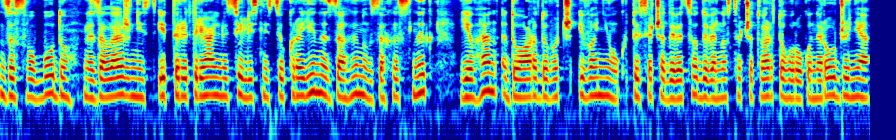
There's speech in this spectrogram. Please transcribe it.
За свободу, незалежність і територіальну цілісність України загинув захисник Євген Едуардович Іванюк, 1994 року народження,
